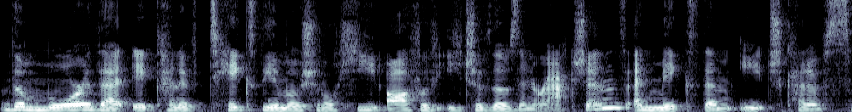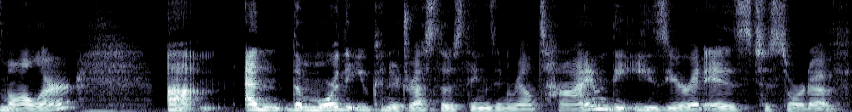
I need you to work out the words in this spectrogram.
the more that it kind of takes the emotional heat off of each of those interactions and makes them each kind of smaller. Um, and the more that you can address those things in real time, the easier it is to sort of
